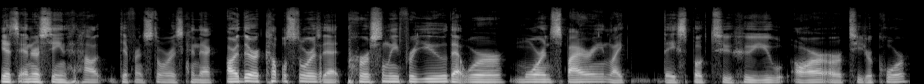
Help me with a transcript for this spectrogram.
Yeah, it's interesting how different stories connect. Are there a couple stories that personally for you that were more inspiring, like they spoke to who you are or to your core?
